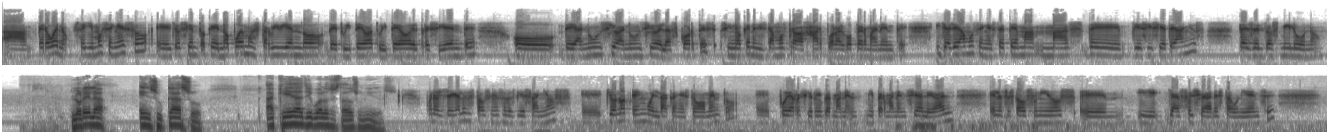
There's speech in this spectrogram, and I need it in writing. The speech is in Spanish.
Ah, pero bueno, seguimos en eso. Eh, yo siento que no podemos estar viviendo de tuiteo a tuiteo del presidente o de anuncio a anuncio de las cortes, sino que necesitamos trabajar por algo permanente. Y ya llevamos en este tema más de 17 años, desde el 2001. Lorela, en su caso, ¿a qué edad llegó a los Estados Unidos? Bueno, yo llegué a los Estados Unidos a los 10 años. Eh, yo no tengo el DACA en este momento. Eh, pude recibir mi, permanen- mi permanencia legal en los Estados Unidos eh, y ya soy ciudadana estadounidense.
